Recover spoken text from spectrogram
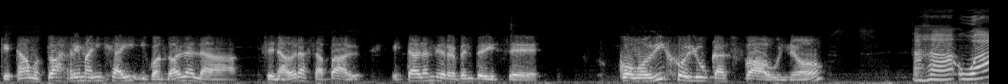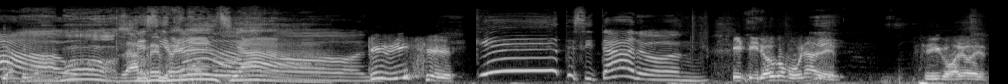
que estábamos todas re manija ahí y cuando habla la senadora Zapag, está hablando y de repente dice, como dijo Lucas Fauno. Ajá, wow. la referencia. ¿Qué dije? ¿Qué? Te citaron. Y tiró como una de. Sí, como algo de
